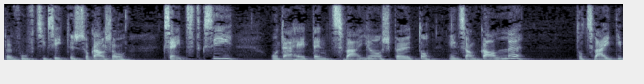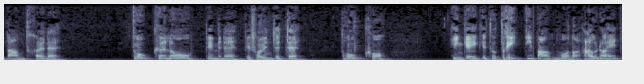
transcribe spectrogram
ich, etwa 50 Seiten sogar schon gesetzt gewesen. Und er hat dann zwei Jahre später in St. Gallen der zweite Band können drucken lassen, bei einem befreundeten Drucker. Hingegen der dritte Band, wo er auch noch hat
